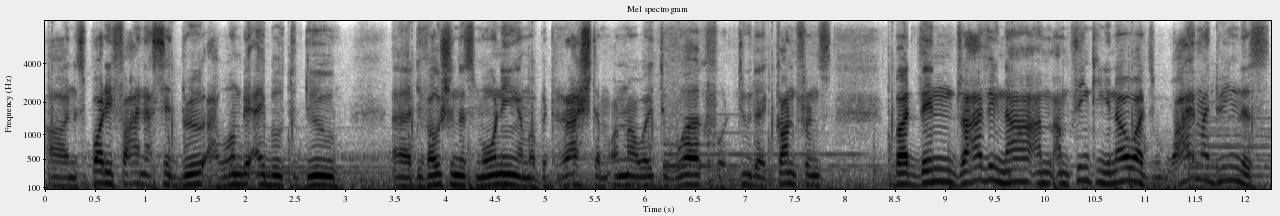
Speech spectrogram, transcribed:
on Spotify, and I said, "Bro, I won't be able to do." Uh, devotion this morning. I'm a bit rushed. I'm on my way to work for two day conference. But then driving now, I'm, I'm thinking, you know what? Why am I doing this?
